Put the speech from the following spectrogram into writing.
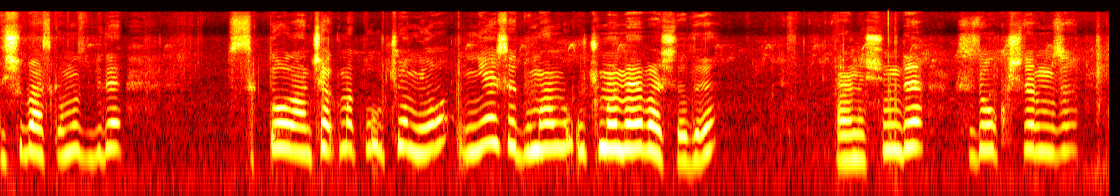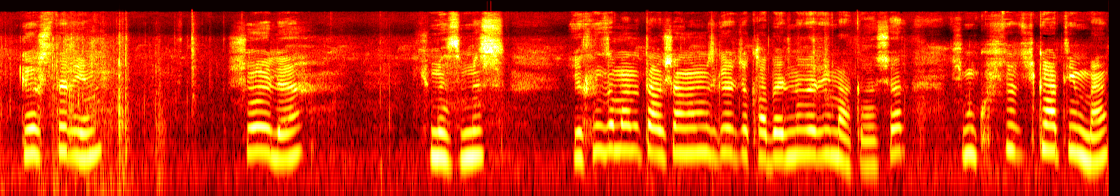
dişi baskamız bir de sıkta olan çakmakla uçamıyor. Niyeyse dumanlı uçmamaya başladı. Yani şimdi size o kuşlarımızı göstereyim. Şöyle kümesimiz. Yakın zamanda tavşanlarımız gelecek haberini vereyim arkadaşlar. Şimdi kuşları çıkartayım ben.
